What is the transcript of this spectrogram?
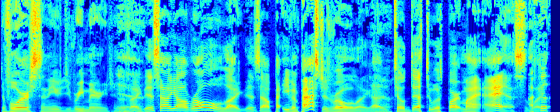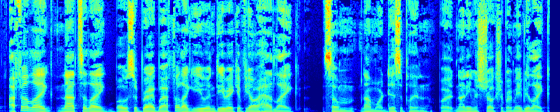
Divorced and he remarried. It was like this how y'all roll. Like this how pa- even pastors roll. Like I, till death to us part my ass. I Like, felt I felt like not to like boast or brag, but I felt like you and Derek, if y'all had like some not more discipline, but not even structure, but maybe like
